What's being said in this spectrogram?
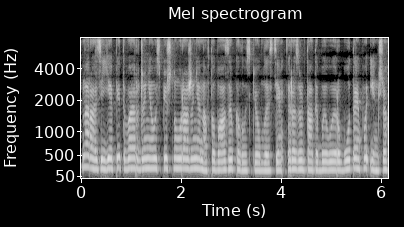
Наразі є підтвердження успішного ураження нафтобази в Калузькій області. Результати бойової роботи по інших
